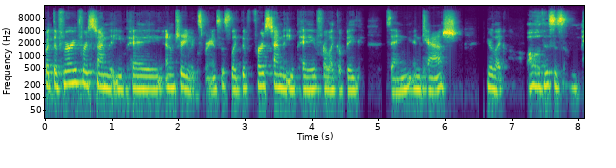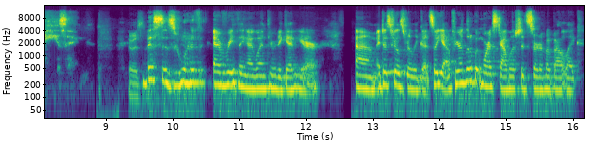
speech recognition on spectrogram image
But the very first time that you pay, and I'm sure you've experienced this, like the first time that you pay for like a big thing in cash, you're like, "Oh, this is amazing." it was this is worth everything I went through to get here. Um, it just feels really good. So yeah, if you're a little bit more established, it's sort of about like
